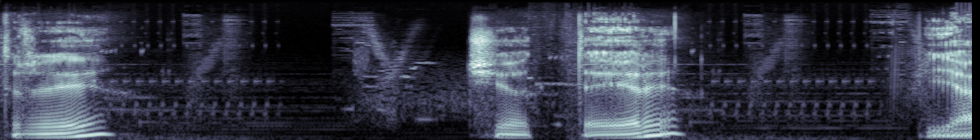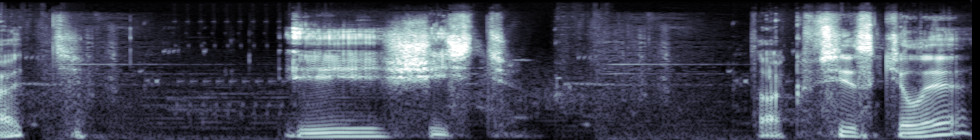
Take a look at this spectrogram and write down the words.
Три. Чотири. П'ять. І шість. Так, всі скіли,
